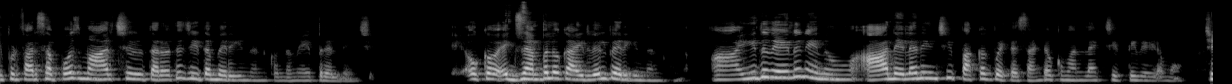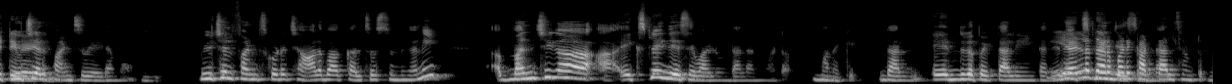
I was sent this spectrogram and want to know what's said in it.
ఇప్పుడు ఫర్ సపోజ్ మార్చ్ తర్వాత జీతం పెరిగింది అనుకుందాం ఏప్రిల్ నుంచి. ఒక ఎగ్జాంపుల్ ఒక ఐదు వేలు పెరిగింది అనుకుందాం ఆ ఐదు వేలు నేను ఆ నెల నుంచి పక్కకు పెట్టేస్తాను అంటే ఒక వన్ ల్యాక్ చిట్టి వేయడము మ్యూచువల్. ఫండ్స్ వేయడము. మ్యూచువల్ ఫండ్స్ కూడా చాలా బాగా కలిసి వస్తుంది కానీ మంచిగా ఎక్స్ప్లెయిన్ చేసే వాళ్ళు ఉండాలన్నమాట మనకి దాన్ని ఎందులో పెట్టాలి ఏంటనేది ఏళ్ళ తరబడి. కట్టాల్సి ఉంటుంది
